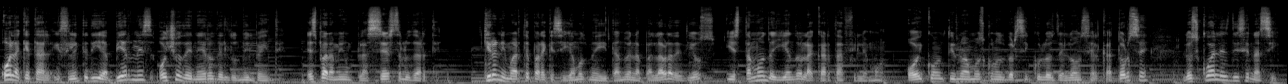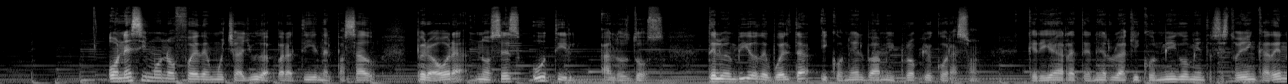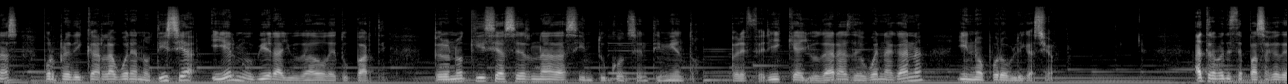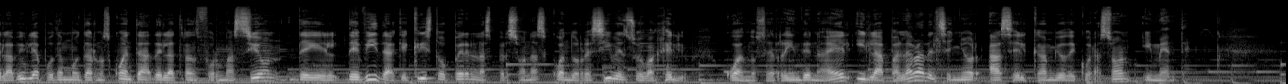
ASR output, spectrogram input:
Hola, ¿qué tal? Excelente día, viernes 8 de enero del 2020. Es para mí un placer saludarte. Quiero animarte para que sigamos meditando en la palabra de Dios y estamos leyendo la carta a Filemón. Hoy continuamos con los versículos del 11 al 14, los cuales dicen así. Onésimo no fue de mucha ayuda para ti en el pasado, pero ahora nos es útil a los dos. Te lo envío de vuelta y con él va mi propio corazón. Quería retenerlo aquí conmigo mientras estoy en cadenas por predicar la buena noticia y él me hubiera ayudado de tu parte pero no quise hacer nada sin tu consentimiento. Preferí que ayudaras de buena gana y no por obligación. A través de este pasaje de la Biblia podemos darnos cuenta de la transformación de, de, vida que Cristo opera en las personas cuando reciben su Evangelio, cuando se rinden a Él y la palabra del Señor hace el cambio de corazón y mente.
